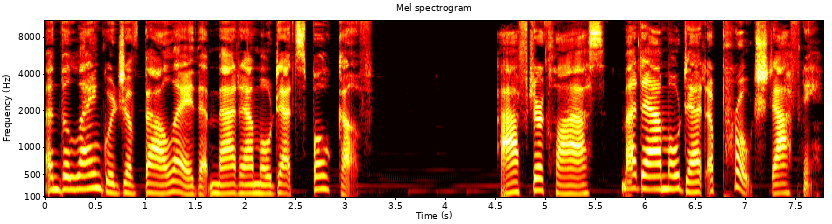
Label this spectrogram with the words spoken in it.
and the language of ballet that Madame Odette spoke of. After class, Madame Odette approached Daphne.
